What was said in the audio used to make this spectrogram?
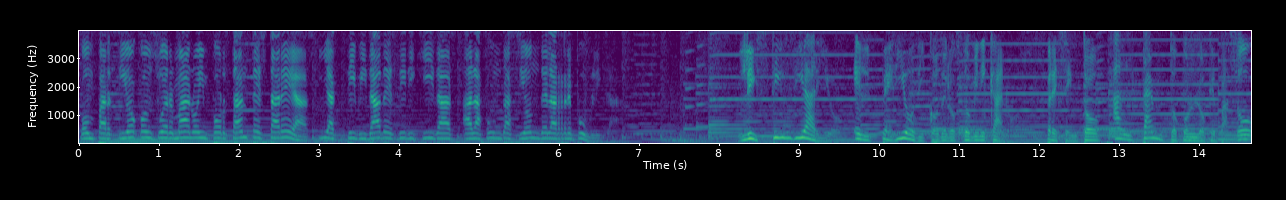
compartió con su hermano importantes tareas y actividades dirigidas a la fundación de la República. Listín Diario, el periódico de los dominicanos, presentó al tanto con lo que pasó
